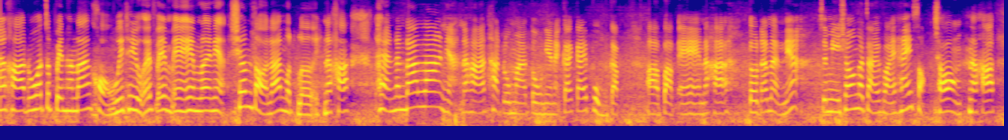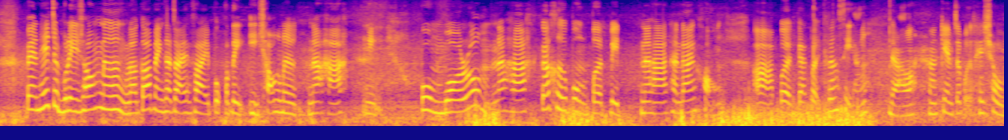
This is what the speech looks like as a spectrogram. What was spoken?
นะคะหรือว่าจะเป็นทางด้านของวิทยุ FM AM เลยเนี่ยเชื่อมต่อได้หมดเลยนะคะแถมทางด้านล่างเนี่ยนะคะ ถัดลงมาตรงเนี่ยใกล้ๆปุ่มกับปรับแอร์นะคะตัวด้านแบบเนี้ยจะมีช่องกระจายไฟให้ 2 ช่องนะคะ เป็นที่จุดบุหรี่ช่องหนึ่งแล้วก็เป็นกระจายไฟปกติอีกช่องหนึ่งนะคะนี่ปุ่มวอลลุ่มนะคะก็คือปุ่มเปิดปิดนะคะทางด้านของอเปิดการเปิดเครื่องเสียง เดี๋ยวน้องเกมจะเปิดให้ชม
